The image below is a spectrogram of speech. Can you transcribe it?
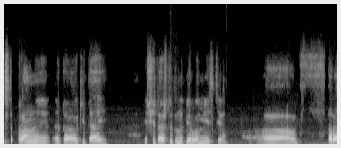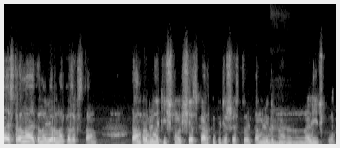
страны, это Китай. Я считаю, что это на первом месте. А вторая страна это, наверное, Казахстан. Там проблематично вообще с картой путешествовать, там любят угу. наличку.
